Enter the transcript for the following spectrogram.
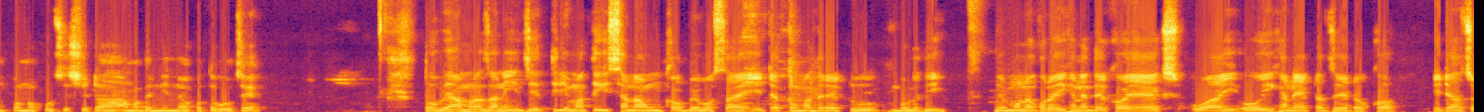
উৎপন্ন করছে সেটা আমাদের নির্ণয় করতে বলছে। তবে আমরা জানি যে ত্রিমাত্রিক স্থানাঙ্ক ব্যবস্থায় এটা তোমাদের একটু বলে দিই। যে মনে করো এখানে দেখো এক্স ওয়াই ও এখানে একটা জেড অক্ষ, এটা হচ্ছে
